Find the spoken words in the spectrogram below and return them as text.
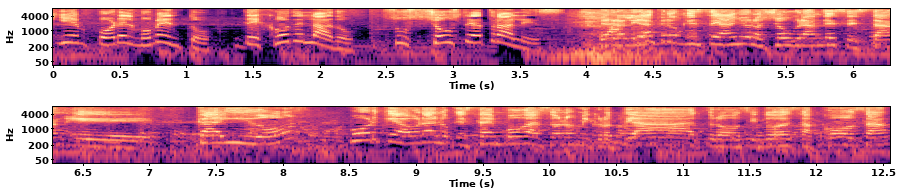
quien por el momento dejó de lado sus shows teatrales. En realidad creo que este año los shows grandes están eh, caídos porque ahora lo que está en boga son los microteatros y toda esa cosa,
